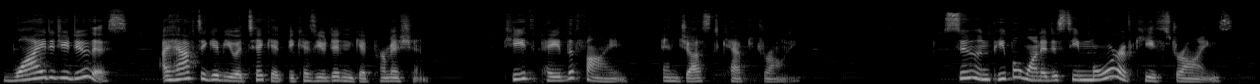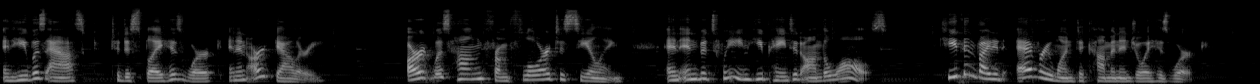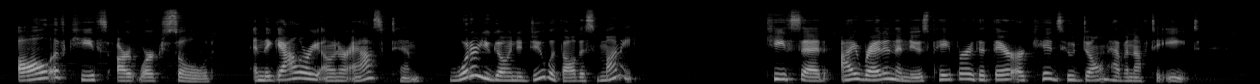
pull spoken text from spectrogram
Why did you do this? I have to give you a ticket because you didn't get permission. Keith paid the fine and just kept drawing. Soon, people wanted to see more of Keith's drawings, and he was asked to display his work in an art gallery. Art was hung from floor to ceiling, and in between, he painted on the walls. Keith invited everyone to come and enjoy his work. All of Keith's artwork sold, and the gallery owner asked him, What are you going to do with all this money? Keith said, I read in the newspaper that there are kids who don't have enough to eat.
